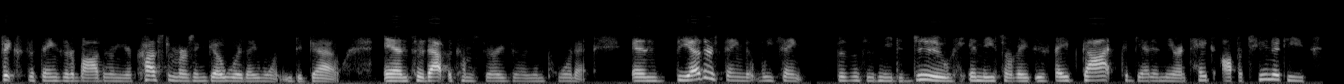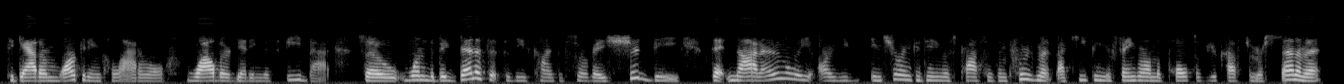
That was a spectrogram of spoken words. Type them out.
fix the things that are bothering your customers and go where they want you to go. And so that becomes very, very important. And the other thing that we think businesses need to do in these surveys is they've got to get in there and take opportunities to gather marketing collateral while they're getting this feedback. So one of the big benefits of these kinds of surveys should be that not only are you ensuring continuous process improvement by keeping your finger on the pulse of your customer sentiment,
